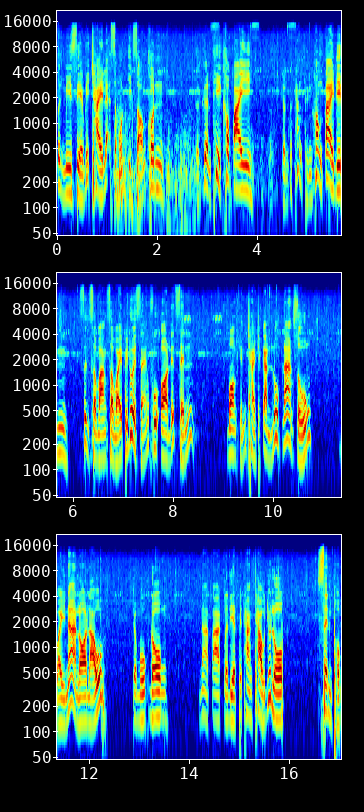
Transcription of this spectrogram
ซึ่งมีเสียวิชัยและสมุนอีกสองคนก็เคลื่อนที่เข้าไป จนกระทั่งถึงห้องใต้ดิน ซึ่งสว่างสวัยไปด้วยแสงฟูออนเลดเซนมองเห็นชายชะกันรูปร่างสูง ใบหน้ารอเหลา จมูกโดง่งหน้าตากระเดียดไปทางชาวยุโรป เส้นผม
